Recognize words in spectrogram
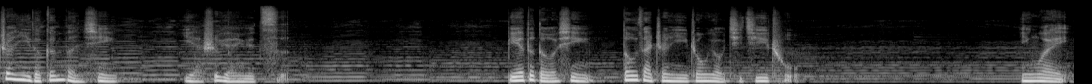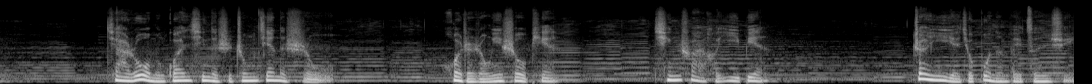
正义的根本性也是源于此。别的德性都在正义中有其基础。因为，假如我们关心的是中间的事物，或者容易受骗、轻率和易变，正义也就不能被遵循。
